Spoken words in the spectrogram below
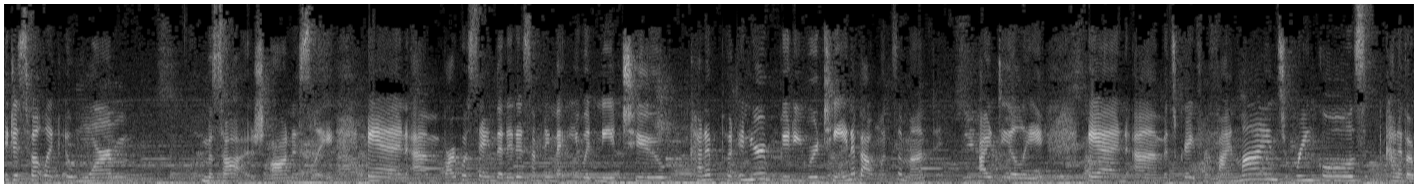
It just felt like a warm massage, honestly. And um, Barb was saying that it is something that you would need to kind of put in your beauty routine about once a month, ideally. And um, it's great for fine lines, wrinkles, kind of a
